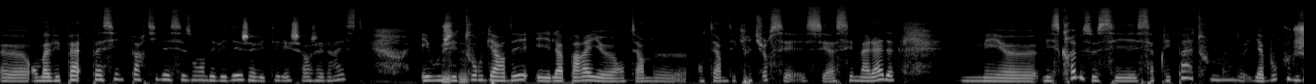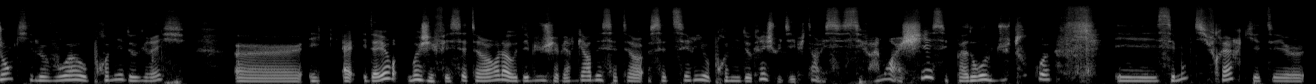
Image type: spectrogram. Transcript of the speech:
on m'avait pas passé une partie des saisons en DVD, j'avais téléchargé le reste et où j'ai mmh tout regardé. Et là, pareil, en termes en termes d'écriture, c'est assez malade. Mais, mais Scrubs, ça plaît pas à tout le monde. Il y a beaucoup de gens qui le voient au premier degré. Euh, et, d'ailleurs, moi j'ai fait cette erreur-là au début. J'avais regardé cette, cette, série au premier degré. Je me disais putain, mais c'est vraiment à chier, c'est pas drôle du tout quoi. Et c'est mon petit frère qui était euh,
